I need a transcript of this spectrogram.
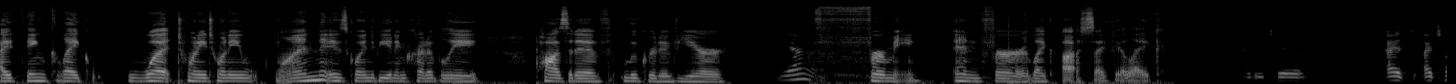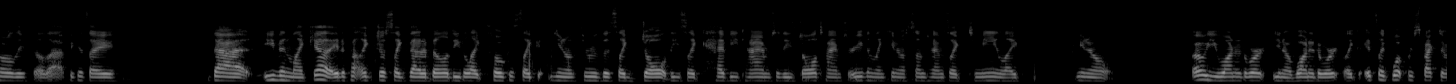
I think like what 2021 is going to be an incredibly positive, lucrative year Yeah, for me and for like us, I feel like. I do too. I I totally feel that because I that even like yeah it depends like just like that ability to like focus like you know through this like dull these like heavy times or these dull times or even like you know sometimes like to me like you know oh you wanted to work you know wanted to work like it's like what perspective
